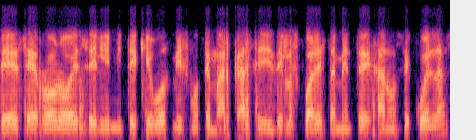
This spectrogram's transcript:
ese error o ese límite que vos mismo te marcaste y de los cuales también te dejaron secuelas,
